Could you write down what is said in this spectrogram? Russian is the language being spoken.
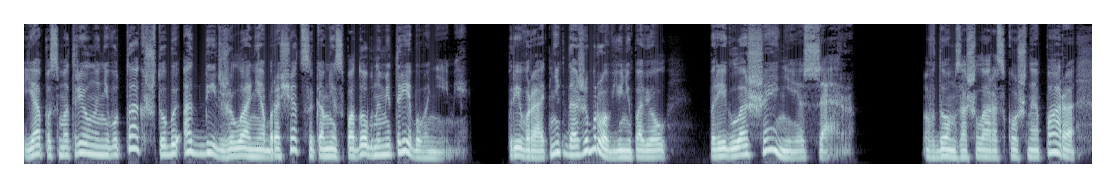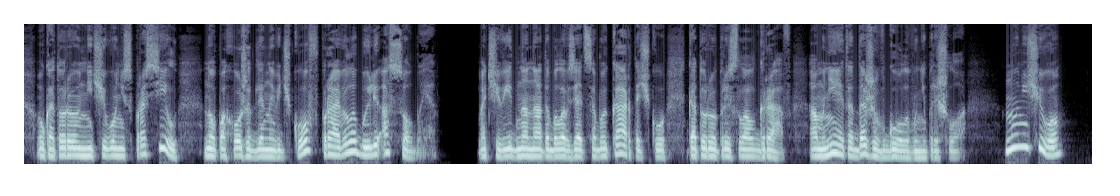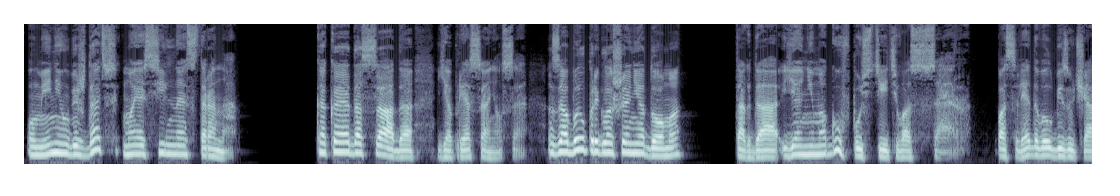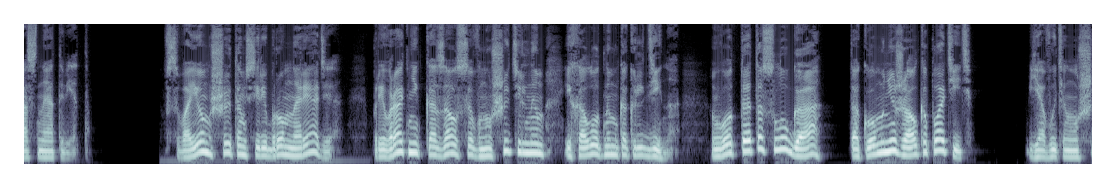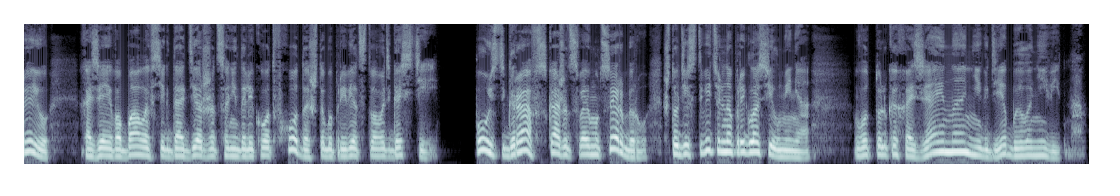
Я посмотрел на него так, чтобы отбить желание обращаться ко мне с подобными требованиями. Привратник даже бровью не повел. «Приглашение, сэр». В дом зашла роскошная пара, у которой он ничего не спросил, но, похоже, для новичков правила были особые. Очевидно, надо было взять с собой карточку, которую прислал граф, а мне это даже в голову не пришло. Ну ничего, умение убеждать — моя сильная сторона. «Какая досада!» — я приосанился. «Забыл приглашение дома?» «Тогда я не могу впустить вас, сэр», — последовал безучастный ответ. В своем шитом серебром наряде привратник казался внушительным и холодным, как льдина. Вот это слуга! Такому не жалко платить. Я вытянул шею, хозяева бала всегда держатся недалеко от входа, чтобы приветствовать гостей. Пусть граф скажет своему Церберу, что действительно пригласил меня — вот только хозяина нигде было не видно.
